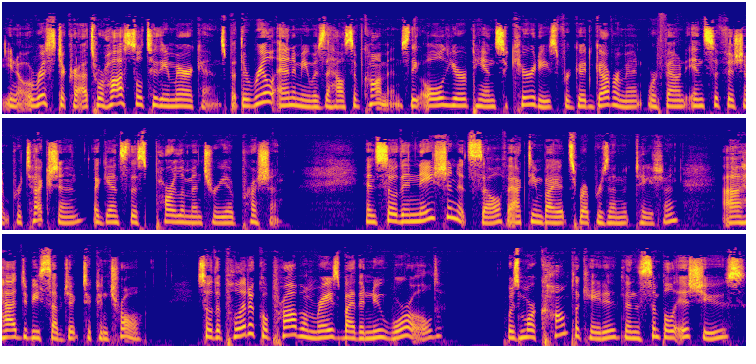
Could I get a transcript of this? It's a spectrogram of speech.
you know, aristocrats were hostile to the Americans, but the real enemy was the House of Commons. The old European securities for good government were found insufficient protection against this parliamentary oppression. And so the nation itself, acting by its representation, uh, had to be subject to control. So the political problem raised by the New World was more complicated than the simple issues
